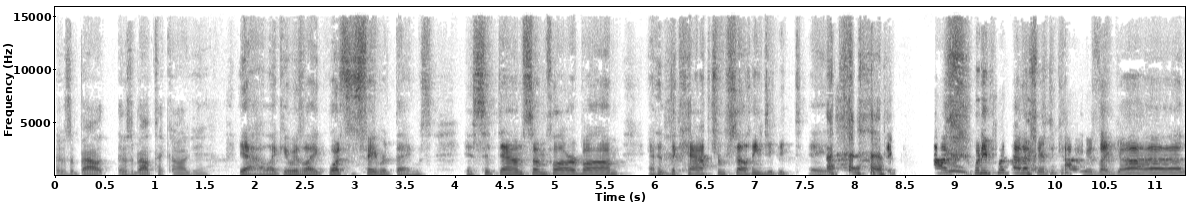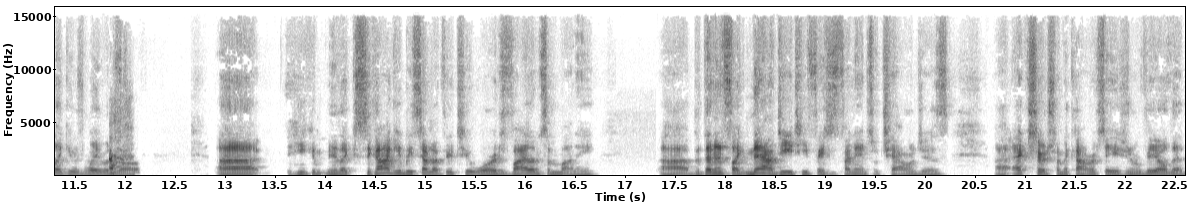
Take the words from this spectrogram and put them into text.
It was about it was about Takagi. yeah, like it was like, what's his favorite things? His sit down sunflower bomb and the cash from selling DDT. when he put that up there, Takagi was like, ah, like he was waving it off. Uh, he can he, like Takagi can be summed up through two words: violence and money. Uh, but then it's like now DDT faces financial challenges. Uh, excerpts from the conversation reveal that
